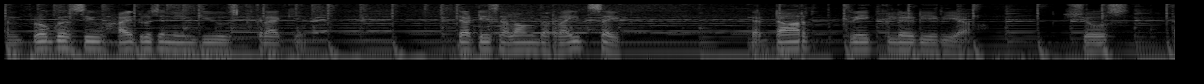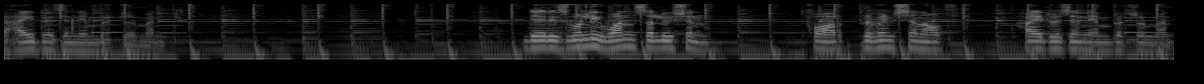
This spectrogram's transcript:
and progressive hydrogen induced cracking. That is along the right side. The dark grey colored area shows the hydrogen embrittlement. There is only one solution for prevention of hydrogen embrittlement.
